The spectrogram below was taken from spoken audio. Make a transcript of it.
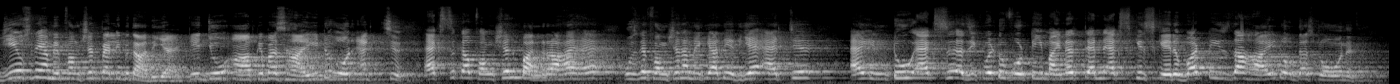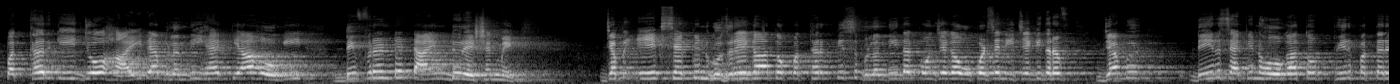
ये उसने हमें फ़ंक्शन पहले बता दिया है कि जो आपके पास हाइट और एक्स एक्स का फ़ंक्शन बन रहा है, उसने फ़ंक्शन हमें क्या दे दिया है? H into x is equal to forty minus ten x की square what is the height of the stone पत्थर की जो हाइट है, बुलंदी है, क्या होगी? डिफरेंट टाइम ड्यूरेशन में। जब एक सेकंड गुजरेगा तो पत्थर किस बुलंदी तक पहुंचेगा? ऊपर से नीचे की तरफ़। जब डेढ़ सेकंड होगा तो फिर पत्थर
